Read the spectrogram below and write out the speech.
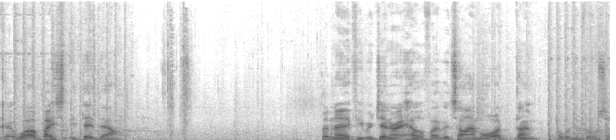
Okay, well, I'm basically dead now. Don't know if you regenerate health over time or I don't. I wouldn't have thought so.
